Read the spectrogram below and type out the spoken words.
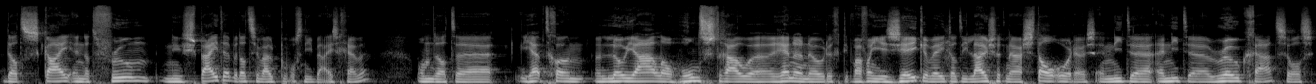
dat Sky en dat Froome nu spijt hebben dat ze Wout Poels niet bij zich hebben. Omdat eh, je hebt gewoon een loyale, hondstrouwe renner nodig... waarvan je zeker weet dat hij luistert naar stalorders... en niet, eh, en niet eh, rogue gaat, zoals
